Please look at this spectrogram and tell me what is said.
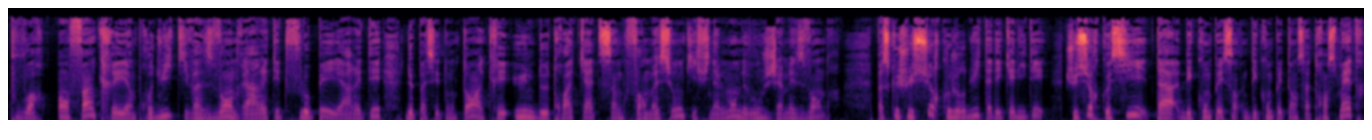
pouvoir enfin créer un produit qui va se vendre et arrêter de flopper et arrêter de passer ton temps à créer une, deux, trois, quatre, cinq formations qui finalement ne vont jamais se vendre. Parce que je suis sûr qu'aujourd'hui, tu as des qualités. Je suis sûr qu'aussi, tu as des, des compétences à transmettre,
